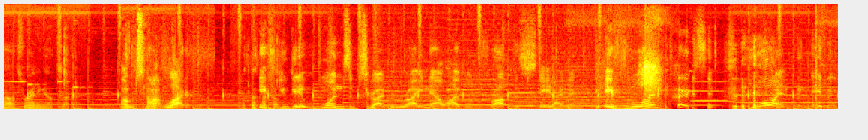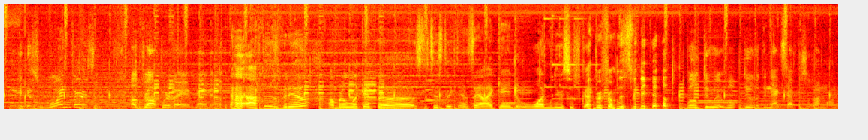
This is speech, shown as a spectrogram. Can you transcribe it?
Oh, it's raining outside. Oh, it's not liar. If you get one subscriber right now, I will drop the state I'm in. If one person, one, if there's one person, I'll drop where I am right now. After this video, I'm gonna look at the statistics and say I gained one new subscriber from this video. We'll do it. We'll do it the next episode I'm on.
